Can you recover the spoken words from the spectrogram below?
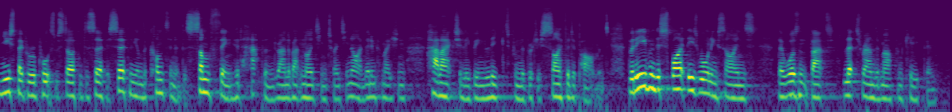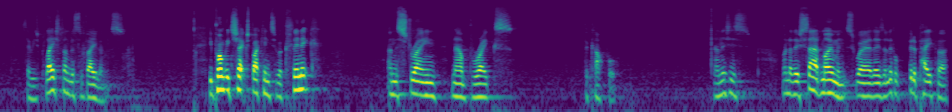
newspaper reports were starting to surface, certainly on the continent, that something had happened around about 1929. That information had actually been leaked from the British Cipher Department. But even despite these warning signs, there wasn't that let's round him up and keep him. So he's placed under surveillance. He promptly checks back into a clinic, and the strain now breaks the couple. And this is one of those sad moments where there's a little bit of paper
